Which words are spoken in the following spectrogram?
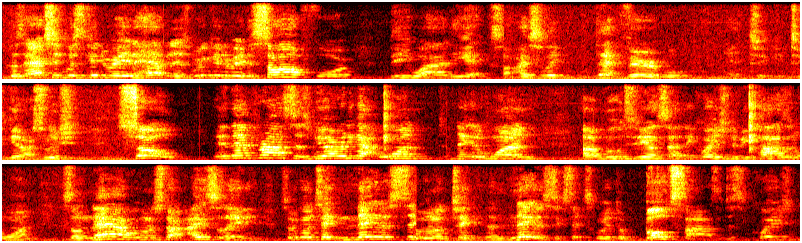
Because actually what's getting ready to happen is we're getting ready to solve for dy dx. Isolate that variable to, to get our solution. So in that process, we already got one negative one uh, moved to the other side of the equation to be positive one. So now we're going to start isolating. So we're going to take negative 6, we're going to take a negative 6x squared to both sides of this equation.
